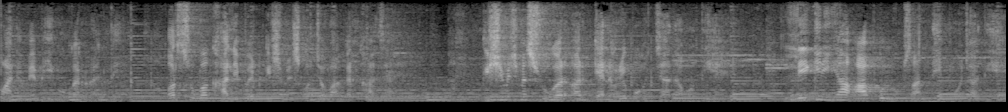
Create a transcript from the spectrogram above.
पानी में भिगो कर रख दें और सुबह खाली पेट किशमिश को चबाकर खा जाए। किशमिश में शुगर और कैलोरी बहुत ज़्यादा होती है, लेकिन यह आपको नुकसान नहीं पहुंचाती है,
